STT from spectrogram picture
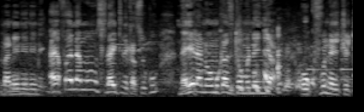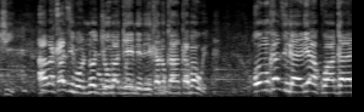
manenenene afaanamu siraitire kasuku naye era n'omukazi tomunenya okufuna ekyo ki. Abakazi bonna ojja obagenderere kano kankabawe. Omukazi nga yali akwagala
